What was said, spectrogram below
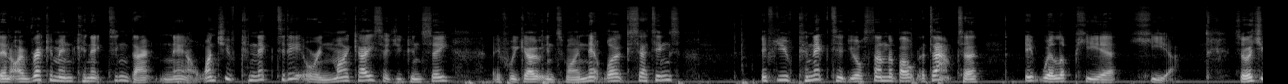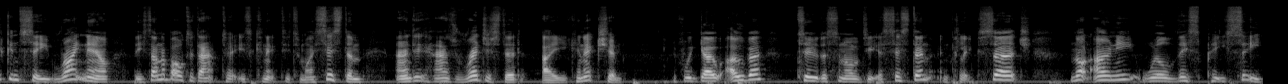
then I recommend connecting that now. Once you've connected it, or in my case, as you can see, if we go into my network settings, if you've connected your Thunderbolt adapter, it will appear here. So as you can see, right now, the Thunderbolt adapter is connected to my system and it has registered a connection. If we go over to the Synology Assistant and click search, not only will this PC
